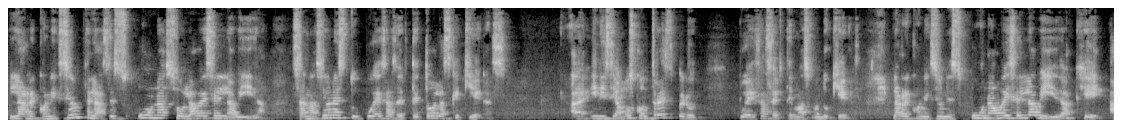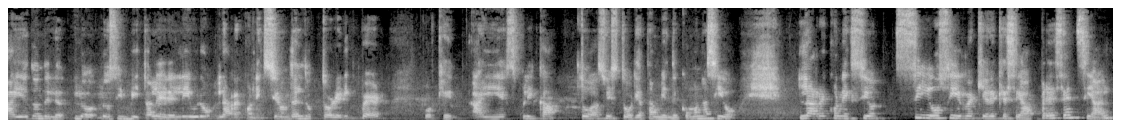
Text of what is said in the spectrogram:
la reconexión te la haces una sola vez en la vida. Sanaciones tú puedes hacerte todas las que quieras. Ah, iniciamos con tres, pero puedes hacerte más cuando quieras. La reconexión es una vez en la vida, que ahí es donde los invito a leer el libro La reconexión del doctor Eric Perr, porque ahí explica toda su historia también de cómo nació. La reconexión sí o sí requiere que sea presencial.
